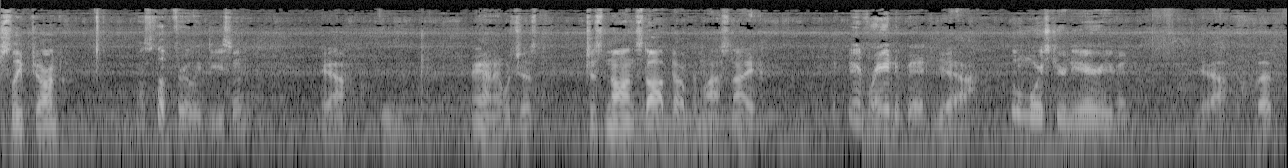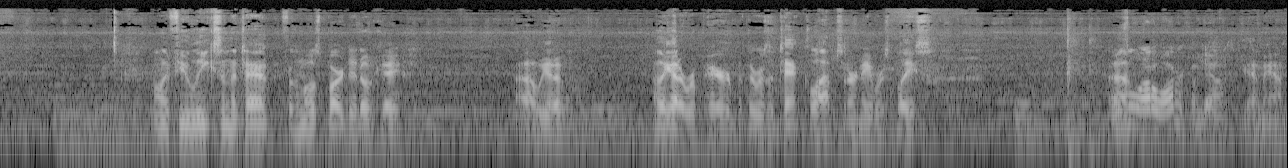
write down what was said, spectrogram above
sleep, John? I slept fairly decent. Yeah. Man, it was just just non-stop dumping last night. It rained a bit. Yeah. A little moisture in the air even. Yeah, but only a few leaks in the tent. For the most part, did okay. Uh, we got a, well, they got it repaired, but there was a tent collapse in our neighbor's place. There was Uh, a lot of water come down. yeah, man.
